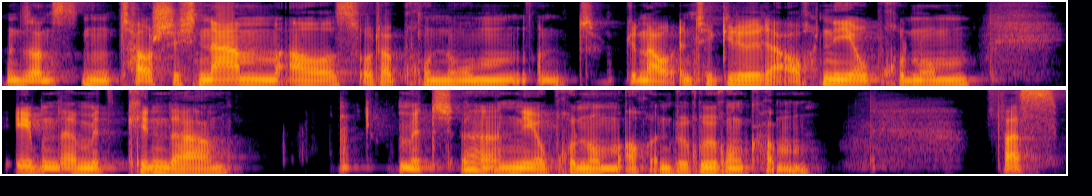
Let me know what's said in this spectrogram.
Ansonsten tausche ich Namen aus oder Pronomen und genau integriere auch Neopronomen, eben damit Kinder mit äh, Neopronomen auch in Berührung kommen. Was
